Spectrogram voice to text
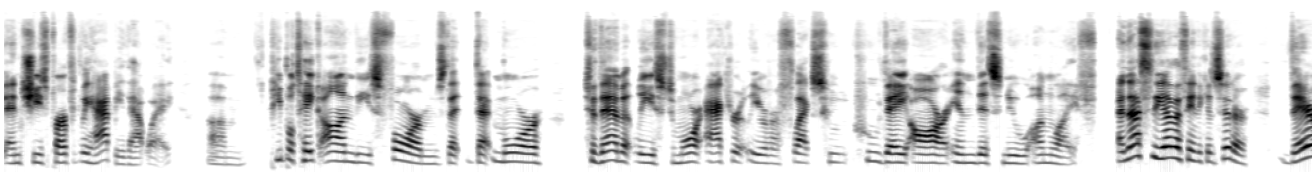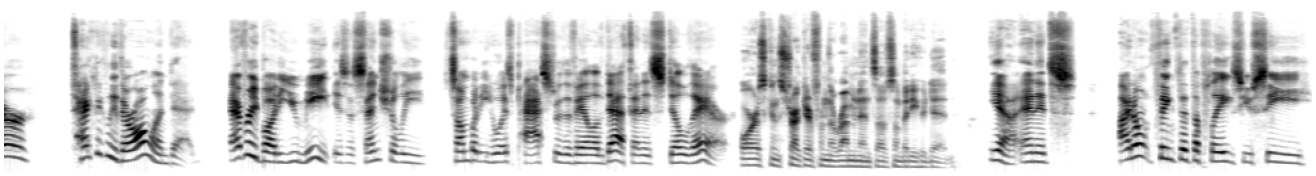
and she's perfectly happy that way. Um, people take on these forms that that more to them at least more accurately reflects who who they are in this new unlife. And that's the other thing to consider. They're technically they're all undead. Everybody you meet is essentially somebody who has passed through the veil of death and is still there. Or is constructed from the remnants of somebody who did. Yeah, and it's I don't think that the plagues you see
